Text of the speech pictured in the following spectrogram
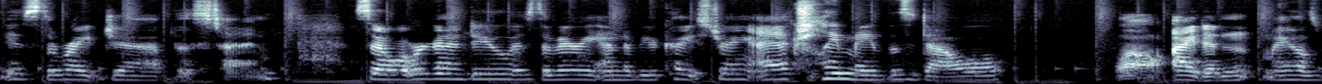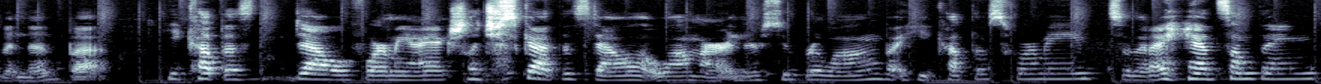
is the right jab this time. So what we're gonna do is the very end of your kite string. I actually made this dowel. Well, I didn't, my husband did, but he cut this dowel for me. I actually just got this dowel at Walmart and they're super long, but he cut this for me so that I had something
